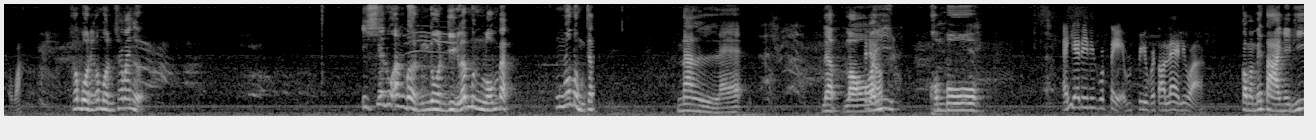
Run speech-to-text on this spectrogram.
เอาวะข้างบนข้างบนช่างแม่งเถอะไอีเชี่ยลูกอันเบิร์ดมึงโดนยิงแล้วมึงล้มแบบ มึงล้มแบบมึงจะ นั่นแหละเรียบร้อยคอมโบ ไอ้เฮียนี่นี่กูเตะมันปิวไปตอนแรกนี่หว่า ก็มันไม่ตายไงพี่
